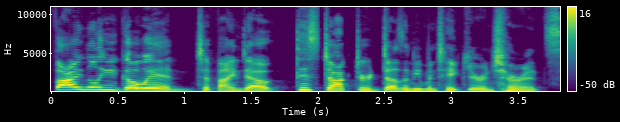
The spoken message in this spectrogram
finally go in to find out this doctor doesn't even take your insurance.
